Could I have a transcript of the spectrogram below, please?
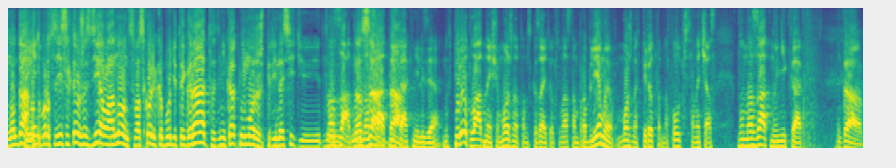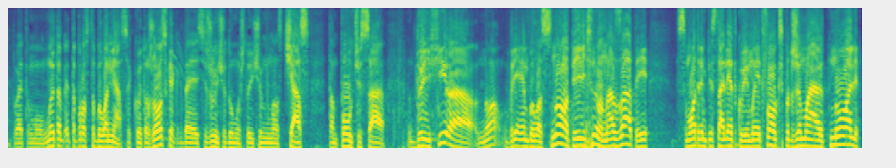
Ну да, Я- но ты просто если ты уже сделал анонс, во сколько будет игра, то ты никак не можешь переносить и это- Назад, ну, назад, назад, да. никак нельзя. Ну, вперед, ладно, еще можно там сказать, вот у нас там проблемы, можно вперед там на полчаса, на час. Но назад, ну никак. Да, поэтому, ну это, это просто было мясо какое-то жесткое, когда я сижу еще думаю, что еще у нас час, там полчаса до эфира, но время было снова переведено назад и смотрим пистолетку и Made Fox поджимают 0,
